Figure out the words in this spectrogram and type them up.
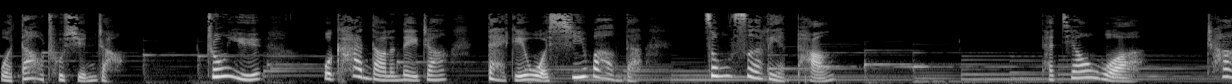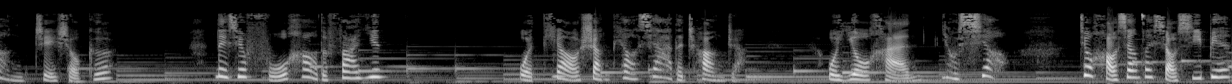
我到处寻找，终于，我看到了那张带给我希望的棕色脸庞。他教我唱这首歌，那些符号的发音，我跳上跳下的唱着，我又喊又笑，就好像在小溪边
